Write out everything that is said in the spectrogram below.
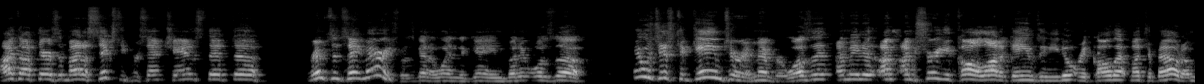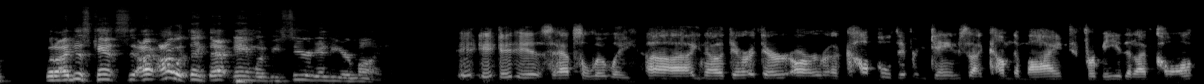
I thought there's about a 60% chance that uh, Remsen St. Mary's was going to win the game, but it was uh it was just a game to remember, wasn't it? I mean, I'm, I'm sure you call a lot of games and you don't recall that much about them, but I just can't see. I, I would think that game would be seared into your mind. It, it, it is absolutely. Uh, you know, there there are a couple different games that come to mind for me that I've called,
